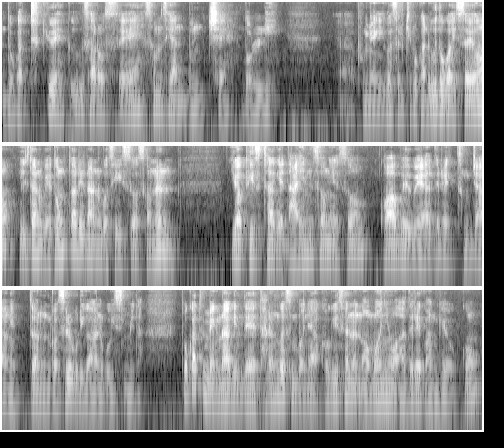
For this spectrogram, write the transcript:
누가 특유의 그 의사로서의 섬세한 문체, 논리, 어, 분명 이것을 기록한 의도가 있어요. 일단 외동딸이라는 것에 있어서는 이와 비슷하게 나인성에서 과부의 외아들에 등장했던 것을 우리가 알고 있습니다. 똑같은 맥락인데 다른 것은 뭐냐? 거기서는 어머니와 아들의 관계였고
